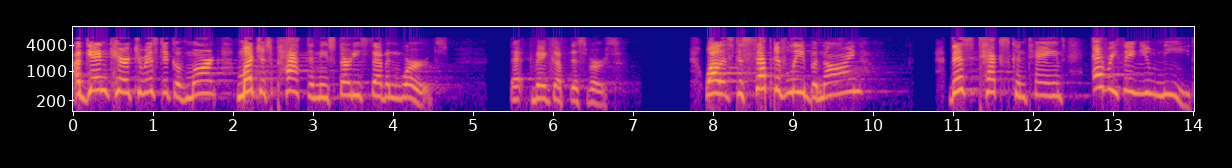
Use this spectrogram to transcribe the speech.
Again, characteristic of Mark, much is packed in these 37 words that make up this verse. While it's deceptively benign, this text contains everything you need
